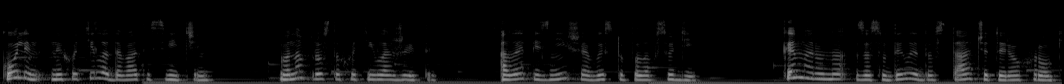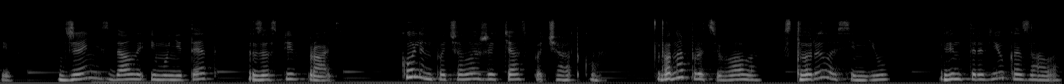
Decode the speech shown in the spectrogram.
Колін не хотіла давати свідчень, вона просто хотіла жити, але пізніше виступила в суді. Кемерона засудили до 104 років. Дженні здали імунітет за співпрацю. Колін почала життя спочатку. Вона працювала, створила сім'ю. В інтерв'ю казала:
